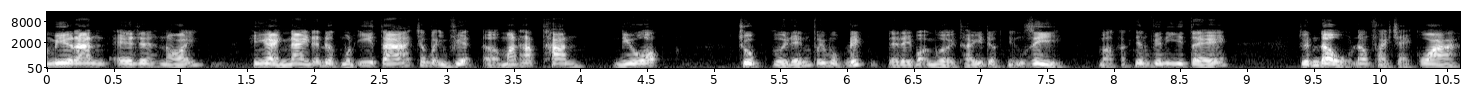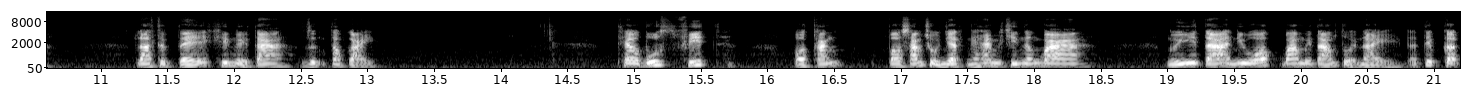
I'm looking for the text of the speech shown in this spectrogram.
Miran Eder nói hình ảnh này đã được một y tá trong bệnh viện ở Manhattan, New York chụp gửi đến với mục đích để để mọi người thấy được những gì mà các nhân viên y tế tuyến đầu đang phải trải qua là thực tế khiến người ta dựng tóc gáy. Theo BuzzFeed, vào, tháng, vào sáng Chủ nhật ngày 29 tháng 3, người y tá ở New York 38 tuổi này đã tiếp cận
